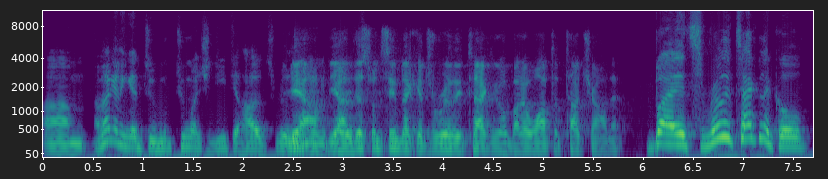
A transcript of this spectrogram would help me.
Um, I'm not going to get into too much detail how it's really yeah made, yeah. This one seems like it's really technical, but I want to touch on it. But it's really technical.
